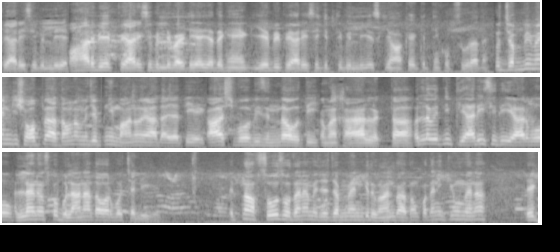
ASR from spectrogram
प्यारी सी बिल्ली है। बाहर भी एक प्यारी सी बिल्ली बैठी है ये देखें ये भी प्यारी सी कितनी बिल्ली है इसकी आँखें कितनी खूबसूरत है। तो जब भी मैं इनकी शॉप पे आता हूँ ना मुझे अपनी मानो याद आ जाती है काश वो भी ज़िंदा होती तो मैं ख्याल रखता। मतलब इतनी प्यारी सी थी यार वो अल्लाह ने उसको बुलाना था और वो चली गई। इतना अफसोस होता है ना मुझे जब मैं इनकी दुकान पे आता हूँ पता नहीं क्यों मैं ना एक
